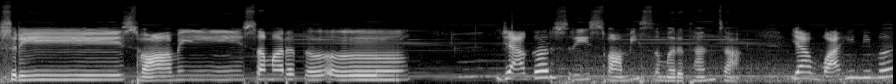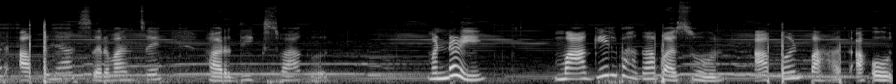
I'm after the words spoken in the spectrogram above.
श्री स्वामी समर्थ. जागर श्री स्वामी समर्थांचा या वाहिनीवर आपल्या सर्वांचे हार्दिक स्वागत. मंडळी मागील भागापासून आपण पाहत आहोत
